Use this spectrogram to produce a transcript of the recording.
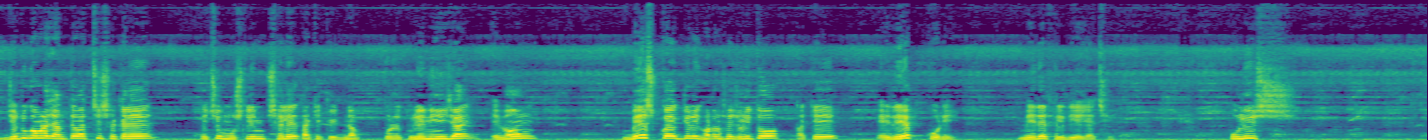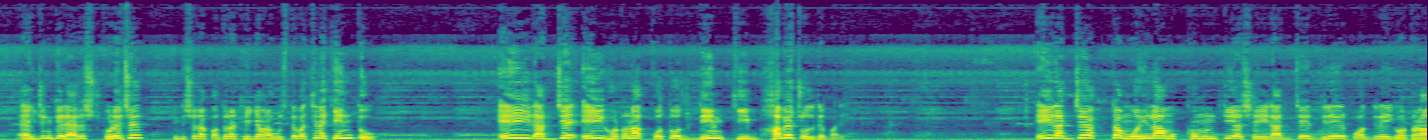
যেটুকু আমরা জানতে পারছি, সেখানে কিছু মুসলিম ছেলে তাকে কিডন্যাপ করে তুলে নিয়ে যায় এবং বেশ কয়েকজন এই ঘটনার সাথে জড়িত, তাকে রেপ করে মেরে ফেলে দিয়ে গেছে। পুলিশ একজনকে অ্যারেস্ট করেছে, কিন্তু সেটা কতটা ঠিক আমরা বুঝতে পারছি না, কিন্তু এই রাজ্যে এই ঘটনা কত দিন কীভাবে চলতে পারে? এই রাজ্যে একটা মহিলা মুখ্যমন্ত্রী আর সেই রাজ্যে দিনের পর দিন এই ঘটনা,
